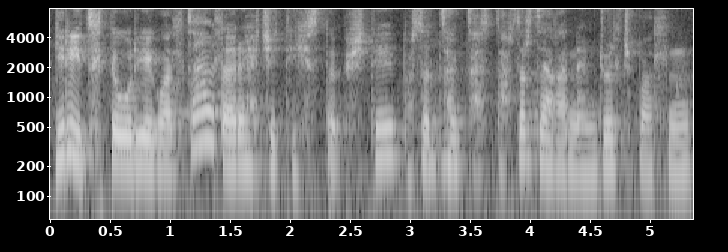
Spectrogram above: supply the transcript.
Гэр эзэгтэй үргийг бол заавал орой хачид хийх ёстой биш те. Бусад цаг завсар зайгаар намжуулж болно.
